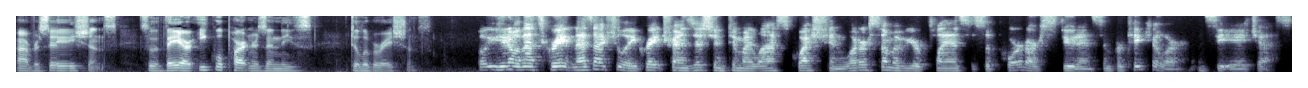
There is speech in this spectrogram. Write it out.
conversations so that they are equal partners in these deliberations. Well, you know, that's great. And that's actually a great transition to my last question. What are some of your plans to support our students in particular in CEHS?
